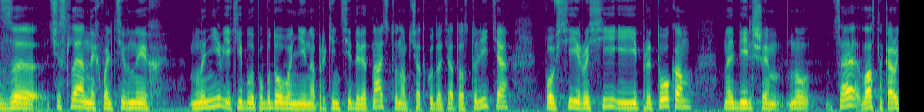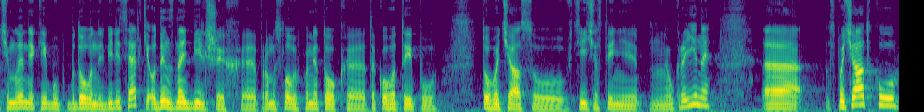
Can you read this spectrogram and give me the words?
з численних вальцівних млинів, які були побудовані наприкінці 19-го, на початку 20-го століття по всій Росії і її притокам найбільшим. Ну, це, власне кажучи, млин, який був побудований в Білій церкві, один з найбільших е, промислових пам'яток е, такого типу того часу в цій частині України. Е, Спочатку,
